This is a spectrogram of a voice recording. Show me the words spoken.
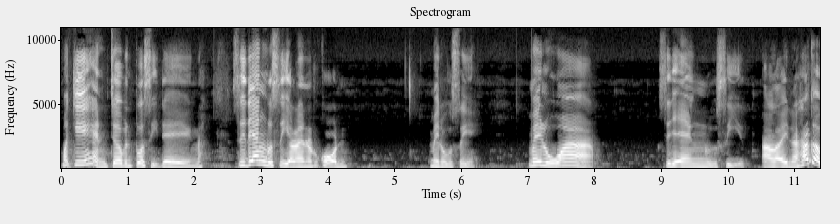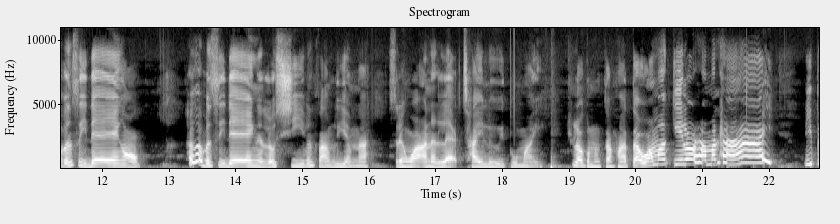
เมื่อกี้เห็นเจอเป็นตัวสีแดงนะ สีแดงหรือสีอะไรนะทุกคน ไม่รู้สิ ไม่รู้ว่า สีแดงหรือสีอะไรนะ ถ้าเกิดเป็นสีแดงออก ถ้าเกิดเป็นสีแดงเนี่ยแล้วชี้เป็นสามเหลี่ยมนะ แสดงว่าอันนั้นแหละใช่เลยตัวใหม่ ที่เรากำลังตามหา แต่ว่าเมื่อกี้เราทำมันหายรีบไป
